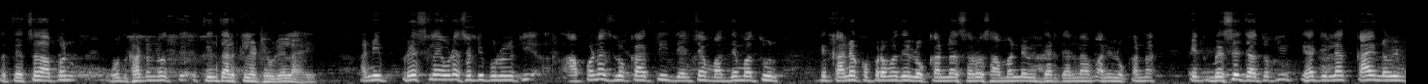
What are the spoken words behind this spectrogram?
तर त्याचं आपण उद्घाटन तीन तारखेला ठेवलेलं आहे. आणि प्रेसला एवढ्यासाठी बोलवलं की आपणच लोक आहात की ज्यांच्या माध्यमातून हे कानाकोपऱ्यामध्ये लोकांना सर्वसामान्य विद्यार्थ्यांना आणि लोकांना एक मेसेज जातो की ह्या जिल्ह्यात काय नवीन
